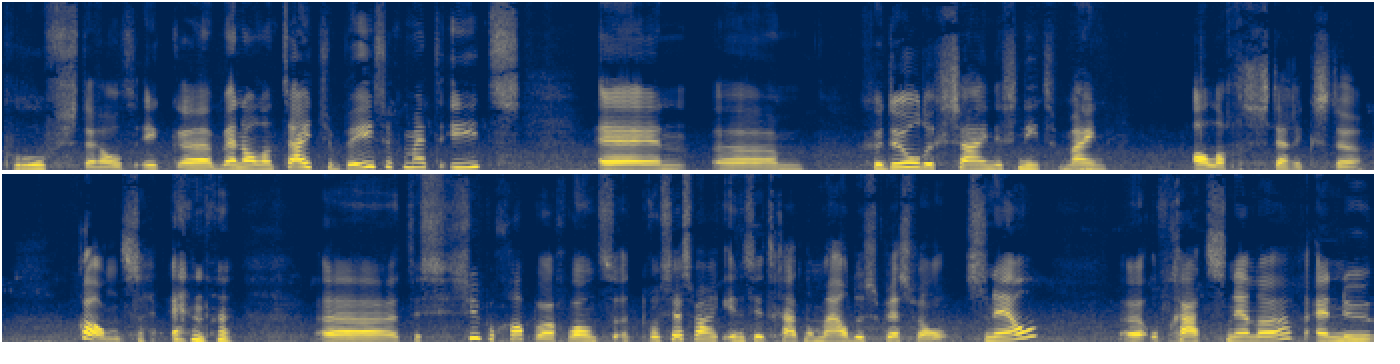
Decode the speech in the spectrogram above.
proef stelt. Ik uh, ben al een tijdje bezig met iets. En um, geduldig zijn is niet mijn allersterkste kant. En uh, het is super grappig, want het proces waar ik in zit gaat normaal dus best wel snel. Uh, of gaat sneller. En nu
